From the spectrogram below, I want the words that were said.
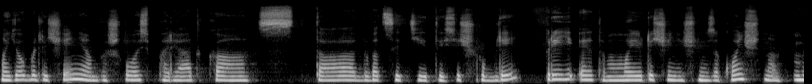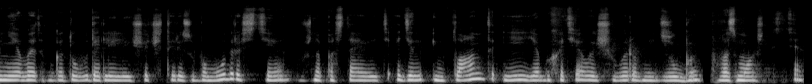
мое бы лечение обошлось порядка 120 тысяч рублей. При этом мое лечение еще не закончено. Мне в этом году удалили еще 4 зуба мудрости. Нужно поставить один имплант, и я бы хотела еще выровнять зубы по возможности.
